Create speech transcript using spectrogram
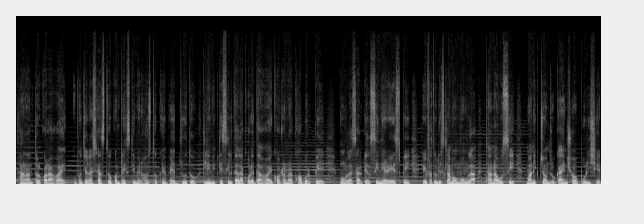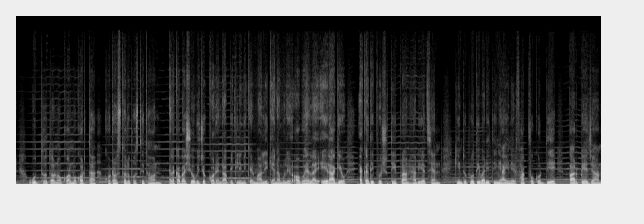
স্থানান্তর করা হয়। উপজেলা স্বাস্থ্য কমপ্লেক্স টিমের হস্তক্ষেপে দ্রুত ক্লিনিকটি সিলগালা করে দেওয়া হয়। ঘটনার খবর পেয়ে Mongla circle senior SP Refatul Islam ও মোংলা থানা ওসি মানিকচন্দ্র গাইন সহ পুলিশের ঊর্ধ্বতন কর্মকর্তা ঘটনাস্থল উপস্থিত হন। এলাকাবাসী অভিযোগ করেন, রাবি ক্লিনিকের মালিক এনামুলের অবহেলায় এর আগেও একাধিক প্রসূতি প্রাণ হারিয়েছেন, কিন্তু প্রতিবারই তিনি আইনের ফাঁকফোকর দিয়ে পার পেয়ে যান।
